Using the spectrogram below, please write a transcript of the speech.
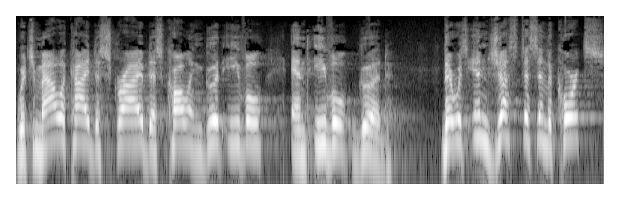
which Malachi described as calling good evil and evil good. There was injustice in the courts,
